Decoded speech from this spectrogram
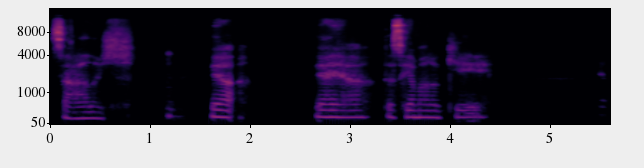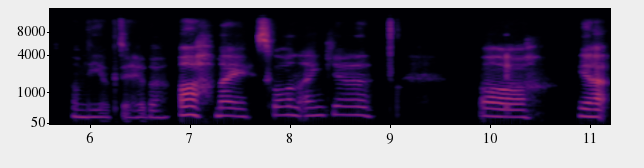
Zalig. Ja, ja, ja, dat is helemaal oké. Om die ook te hebben. Oh, mij, schoon, Anke. Oh, ja.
